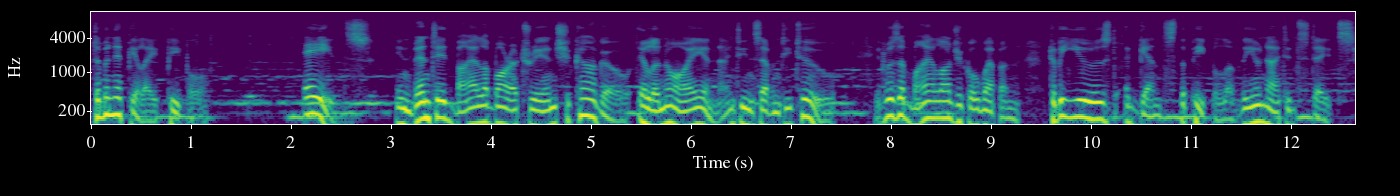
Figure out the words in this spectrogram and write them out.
to manipulate people. AIDS, invented by a laboratory in Chicago, Illinois in 1972. It was a biological weapon to be used against the people of the United States.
